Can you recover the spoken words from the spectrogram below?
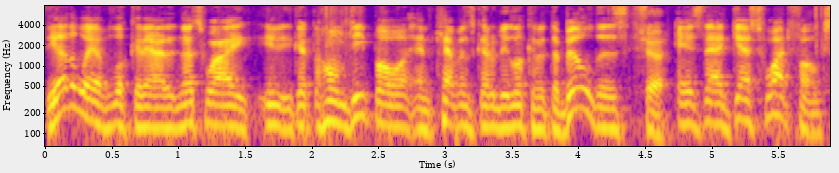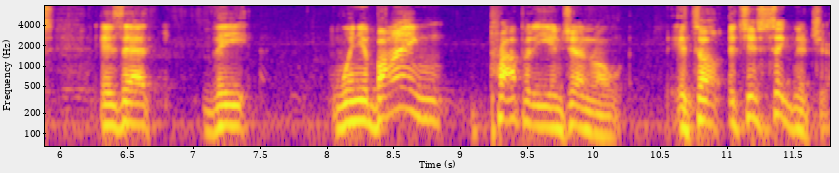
The other way of looking at it, and that's why you get the Home Depot and Kevin's going to be looking at the builders, Sure. is that guess what, folks? Is that the when you're buying property in general, it's a, it's your signature.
